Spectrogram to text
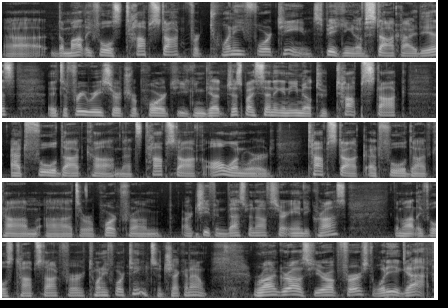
Uh, the Motley Fool's top stock for 2014. Speaking of stock ideas, it's a free research report you can get just by sending an email to topstock at fool.com. That's topstock, all one word, topstock at fool.com. Uh, it's a report from our chief investment officer, Andy Cross, the Motley Fool's top stock for 2014. So check it out. Ron Gross, you're up first. What do you got?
